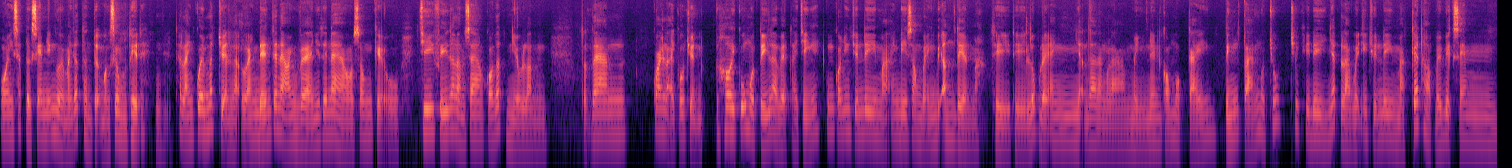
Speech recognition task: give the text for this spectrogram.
Ôi anh sắp được xem những người mà anh rất thần tượng bằng xương bằng thịt ấy. Ừ. thế là anh quên mất chuyện là ở anh đến thế nào anh về như thế nào xong kiểu chi phí ra làm sao. Có rất nhiều lần thật ra quay lại câu chuyện hơi cũ một tí là về tài chính ấy. Cũng có những chuyến đi mà anh đi xong về anh bị âm tiền mà. Thì thì lúc đấy anh nhận ra rằng là mình nên có một cái tính toán một chút trước khi đi nhất là với những chuyến đi mà kết hợp với việc xem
